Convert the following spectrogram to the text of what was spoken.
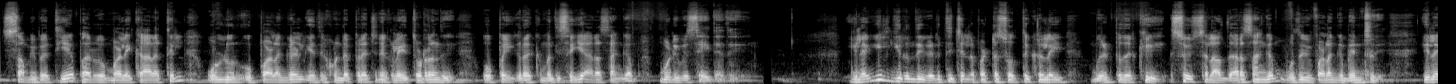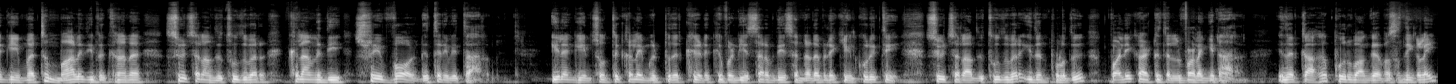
சமீபத்திய பருவமழை காலத்தில் உள்ளூர் உப்பாளங்கள் எதிர்கொண்ட பிரச்சனைகளை தொடர்ந்து உப்பை இறக்குமதி செய்ய அரசாங்கம் முடிவு செய்தது. இலங்கையில் இருந்து எடுத்துச் செல்லப்பட்ட சொத்துக்களை மீட்பதற்கு சுவிட்சர்லாந்து அரசாங்கம் உதவி வழங்கும் என்று இலங்கை மற்றும் மாலத்தீவுக்கான சுவிட்சர்லாந்து தூதுவர் கலாநிதி ஸ்ரீவால்டு தெரிவித்தார். இலங்கையின் சொத்துக்களை மீட்பதற்கு எடுக்க வேண்டிய சர்வதேச நடவடிக்கைகள் குறித்து சுவிட்சர்லாந்து தூதுவர் இதன் பொழுது வழிகாட்டுதல் வழங்கினார். இதற்காக பூர்வாங்க வசதிகளை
